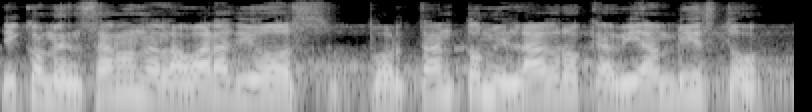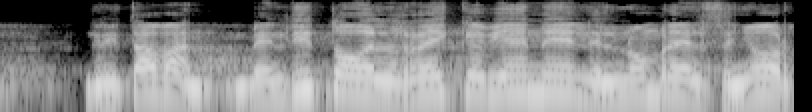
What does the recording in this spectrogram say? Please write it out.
y comenzaron a alabar a Dios por tanto milagro que habían visto. Gritaban, bendito el rey que viene en el nombre del Señor,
